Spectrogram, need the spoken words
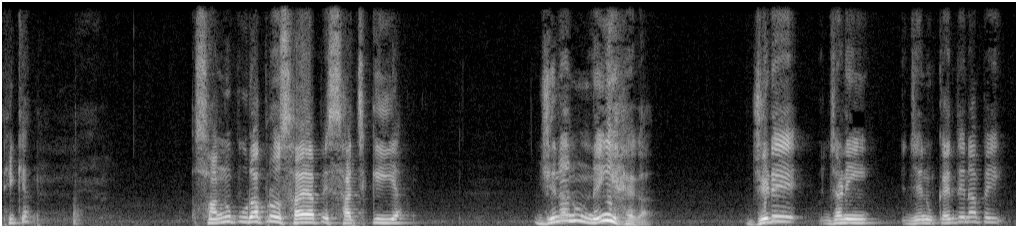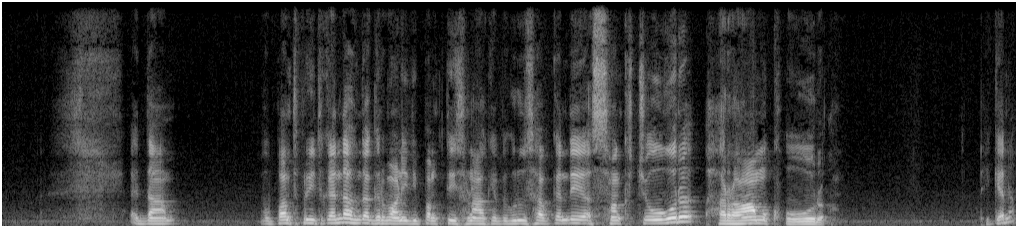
ਠੀਕ ਹੈ? ਸਾਨੂੰ ਪੂਰਾ ਭਰੋਸਾ ਆ ਵੀ ਸੱਚ ਕੀ ਆ? ਜਿਨ੍ਹਾਂ ਨੂੰ ਨਹੀਂ ਹੈਗਾ, ਜਿਹੜੇ ਜਣੀ ਜਿਹਨੂੰ ਕਹਿੰਦੇ ਨਾ ਭਈ ਇਦਾਂ ਉਹ ਪੰਥਪ੍ਰੀਤ ਕਹਿੰਦਾ ਹੁੰਦਾ, ਗੁਰਬਾਣੀ ਦੀ ਪੰਕਤੀ ਸੁਣਾ ਕੇ ਵੀ ਗੁਰੂ ਸਾਹਿਬ ਕਹਿੰਦੇ ਆ, ਸੰਖ ਚੋਰ, ਹਰਾਮ ਖੋਰ। ਠੀਕ ਹੈ ਨਾ?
